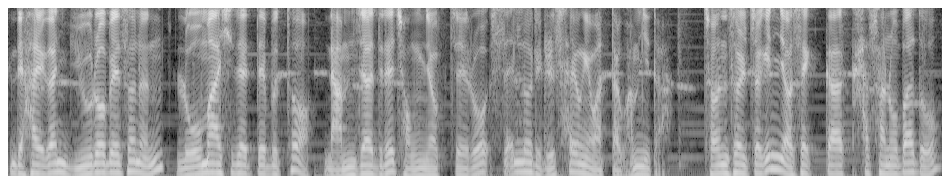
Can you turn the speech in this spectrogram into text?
근데 하여간 유럽에서는 로마 시대 때부터 남자들의 정력제로 샐러리를 사용해 왔다고 합니다. 전설적인 여색가 카사노바도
